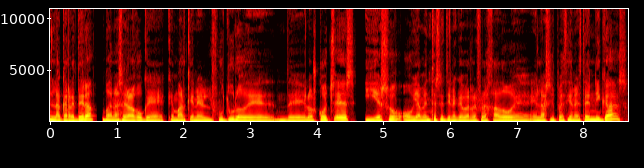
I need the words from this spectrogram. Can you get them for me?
en la carretera van a ser algo que, marquen el futuro de, los coches y eso obviamente se tiene que ver reflejado en las inspecciones técnicas.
